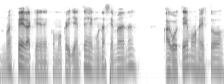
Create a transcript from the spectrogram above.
no espera que como creyentes en una semana agotemos estos,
